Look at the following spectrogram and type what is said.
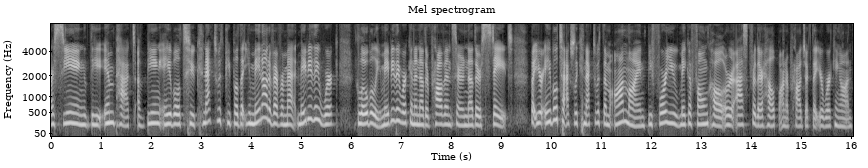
are seeing the impact of being able to connect with people that you may not have ever met. Maybe they work globally, maybe they work in another province or another state, but you're able to actually connect with them online before you make a phone call or ask for their help on a project that you're working on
